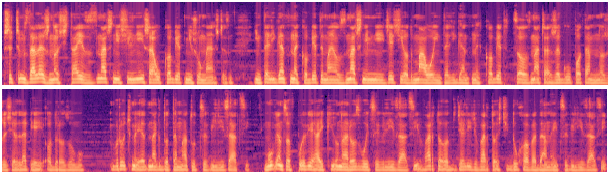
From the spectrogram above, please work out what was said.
przy czym zależność ta jest znacznie silniejsza u kobiet niż u mężczyzn. Inteligentne kobiety mają znacznie mniej dzieci od mało inteligentnych kobiet, co oznacza, że głupota mnoży się lepiej od rozumu. Wróćmy jednak do tematu cywilizacji. Mówiąc o wpływie IQ na rozwój cywilizacji, warto oddzielić wartości duchowe danej cywilizacji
